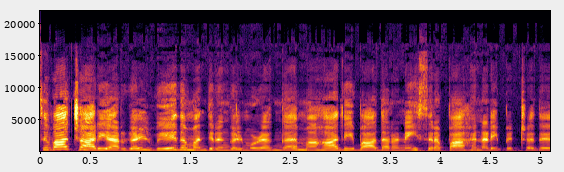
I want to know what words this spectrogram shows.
சிவாச்சாரியார்கள் வேத மந்திரங்கள் முழங்க மகா தீபாதரனை சிறப்பாக நடைபெற்றது.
